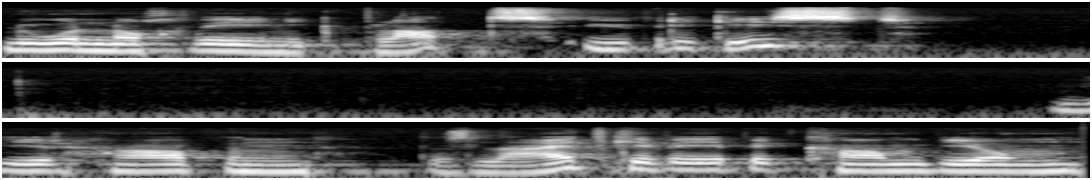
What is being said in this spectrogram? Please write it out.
nur noch wenig Platz übrig ist. Wir haben das Leitgewebekambium,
